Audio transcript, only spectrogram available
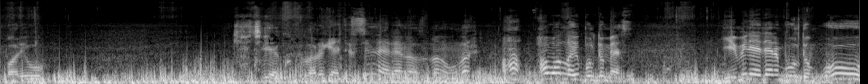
Söyleyelim bari o keçiye kutuları getirsinler en azından onlar. Aha ha vallahi buldum ben. Yemin ederim buldum. Oo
